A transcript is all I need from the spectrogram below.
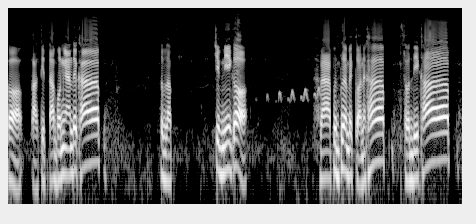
ก็ฝากติดตามผลงานด้วยครับสำหรับคลิปนี้ก็ลาเพื่อนๆไปก่อนนะครับ สวัสดีครับ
